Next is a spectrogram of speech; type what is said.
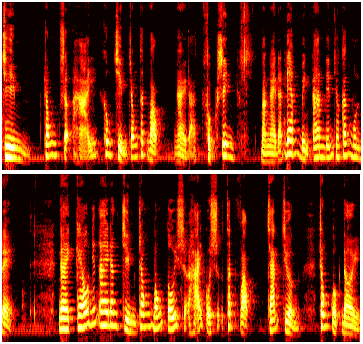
chìm trong sợ hãi, không chìm trong thất vọng. Ngài đã phục sinh và Ngài đã đem bình an đến cho các môn đệ. Ngài kéo những ai đang chìm trong bóng tối sợ hãi của sự thất vọng, chán trường trong cuộc đời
